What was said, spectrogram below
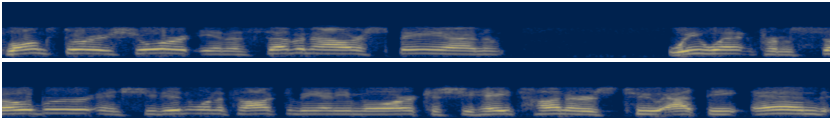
long story short, in a seven-hour span, we went from sober and she didn't want to talk to me anymore because she hates hunters to at the end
